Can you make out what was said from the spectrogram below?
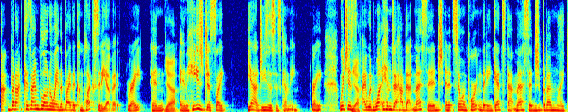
Uh, but because I'm blown away by the complexity of it, right? And Yeah. and he's just like, yeah, Jesus is coming, right? Which is, Yeah. I would want him to have that message, and it's so important that he gets that message. But I'm like,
